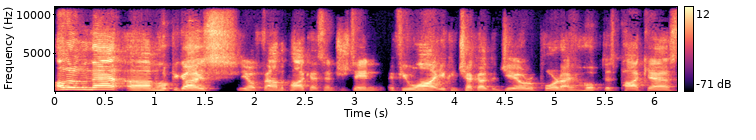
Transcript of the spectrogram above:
Other than that um, hope you guys you know found the podcast interesting. If you want you can check out the GAO report. I hope this podcast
